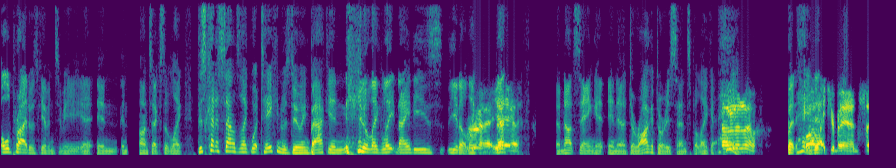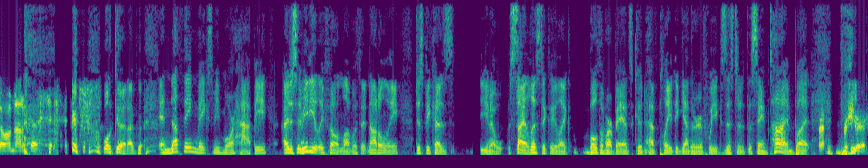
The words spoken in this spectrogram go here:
Old Pride was given to me in in, in context of like this kind of sounds like what Taken was doing back in you know like late 90s you know like right. yeah, yeah. I'm not saying it in a derogatory sense, but like, hey, no, no, no. But hey, well, I like your band, so I'm not a fan. well, good. I'm, and nothing makes me more happy. I just immediately fell in love with it. Not only just because you know stylistically, like both of our bands could have played together if we existed at the same time, but for, for the, sure.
